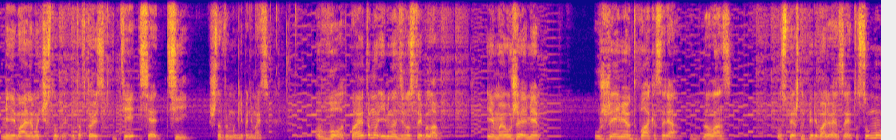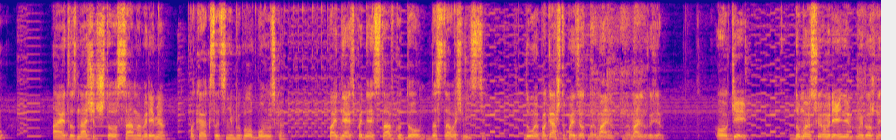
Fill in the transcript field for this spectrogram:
минимальному числу прикрутов, то есть 10, чтобы вы могли понимать. Вот, поэтому именно 90 и была. И мы уже имеем... Уже имеем два косаря. Баланс успешно переваливает за эту сумму. А это значит, что самое время, пока, кстати, не выпала бонуска, поднять, поднять ставку до, до 180. Думаю, пока что пойдет. Нормально, нормально, друзья. Окей. Думаю, в скором времени мы должны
